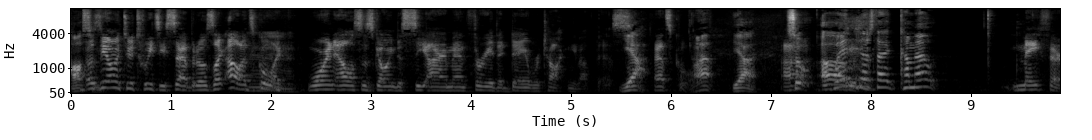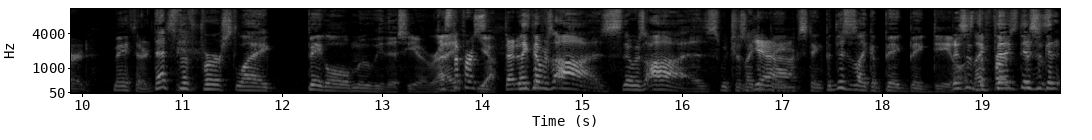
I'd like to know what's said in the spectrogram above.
Awesome. those are the only two tweets he said, but it was like, oh, it's cool. Like Warren Ellis is going to see Iron Man three the day we're talking about this. Yeah. that's cool. Wow. Yeah. So, uh, when does that come out? May third. May third. That's the first like big old movie this year, right? That's the first. Yeah. that is like the- there was Oz, there was Oz, which was like a Yeah. big stink, but this is like a big, big deal. This is like, the first. This, This, is gonna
